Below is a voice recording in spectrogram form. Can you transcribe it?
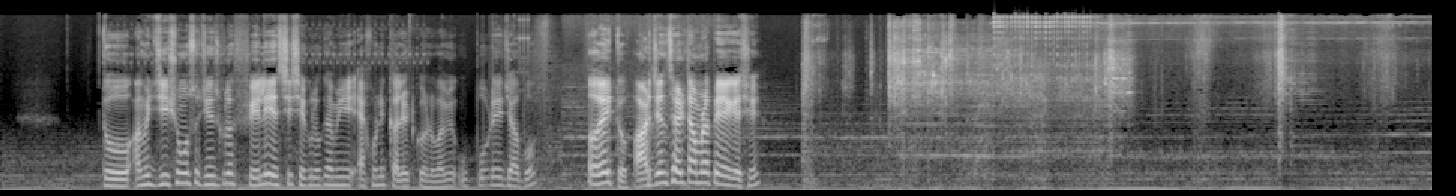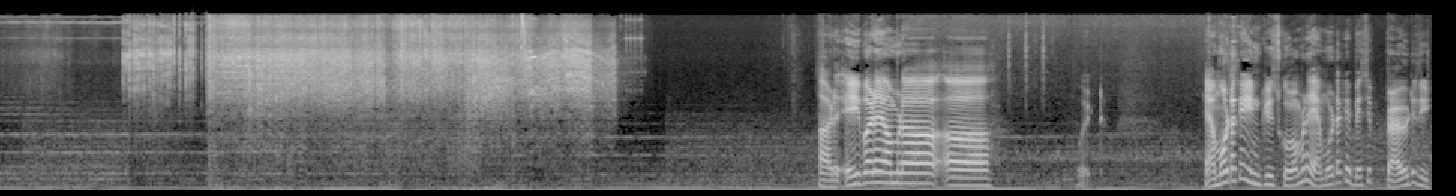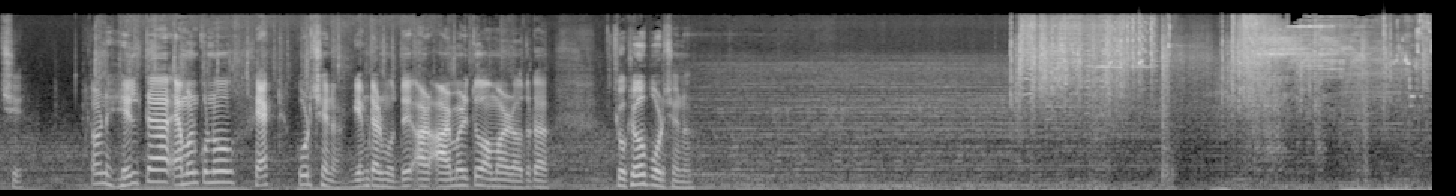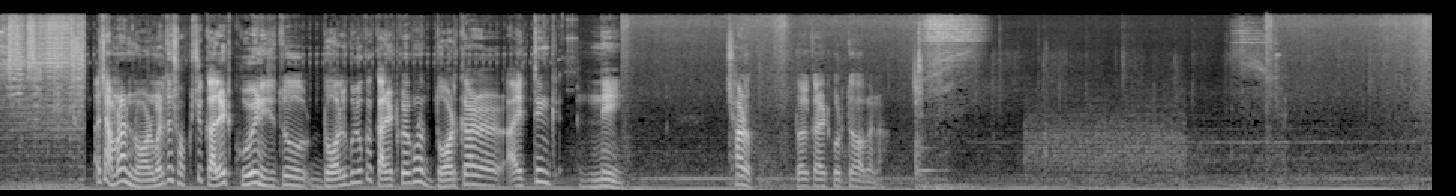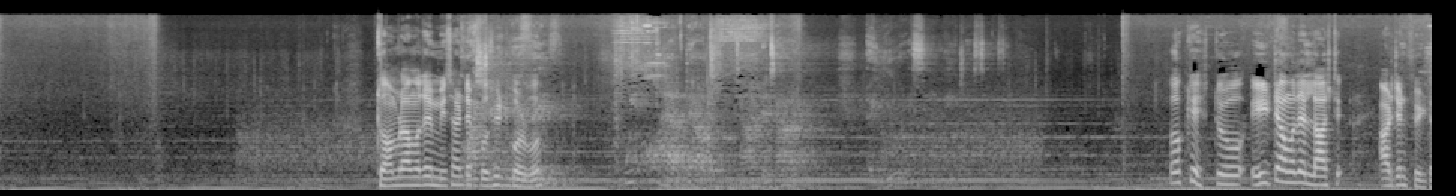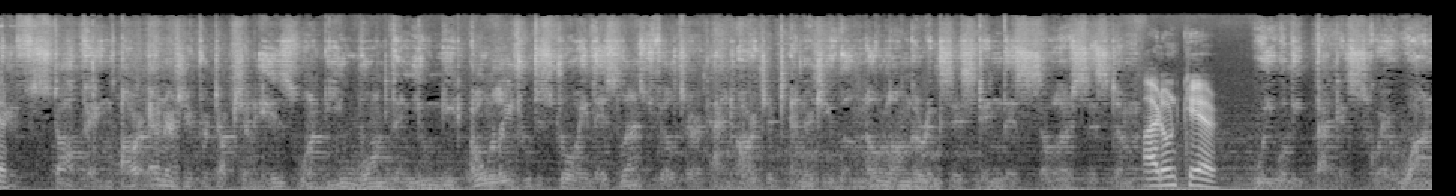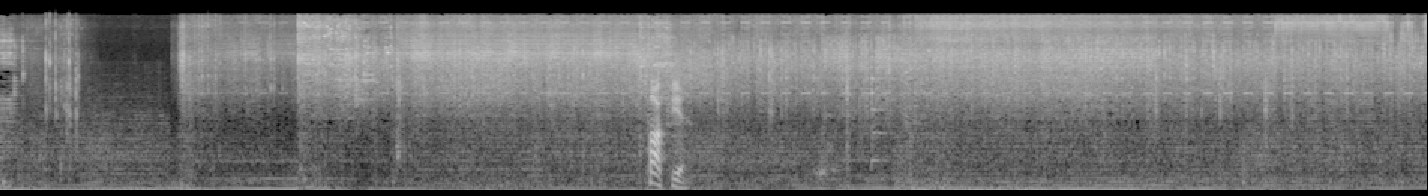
তো, আমি যে সমস্ত জিনিসগুলো ফেলে এসেছি, সেগুলোকে আমি এখনই কালেক্ট করে নেব। আমি উপরে যাব। ও, এই তো আর্জেন্ট সেলটা আমরা পেয়ে গেছি। আর এইবারে আমরা ওয়েট অ্যামোটাকে ইনক্রিজ করব, আমরা অ্যামোটাকে বেশি প্রায়োরিটি দিচ্ছি। কারণ হেলথটা এমন কোনো ফ্যাক্ট করছে না গেমটার মধ্যে, আর আর্মারি তো আমার অতটা চোখেও পড়ছে না। আচ্ছা আমরা নর্মালি তো সব কিছু কালেক্ট করে নিয়েছি তো ডলগুলোকে কালেক্ট করার কোনো দরকার আই থিঙ্ক নেই। ছাড়ো ডল কালেক্ট করতে হবে না। তো আমরা আমাদের মিশনটা প্রসিড করব We all have doubts from time to time. A UAC Magus okay তো এইটা আমাদের last urgent filter Stopping our energy production is what you want, then you need only to destroy this last filter, and Argent energy will no longer exist in this solar system. I don't care We will be back at square one. ফাক ইয়া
